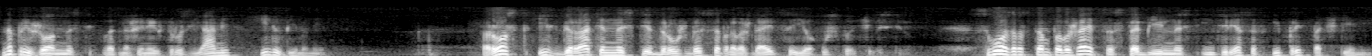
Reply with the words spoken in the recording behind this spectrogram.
напряженность в отношениях с друзьями и любимыми. Рост избирательности дружбы сопровождается ее устойчивостью. С возрастом повышается стабильность интересов и предпочтений.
